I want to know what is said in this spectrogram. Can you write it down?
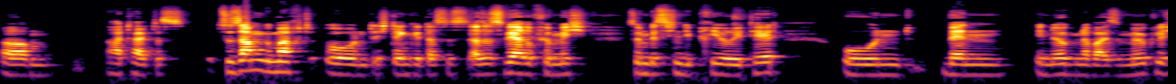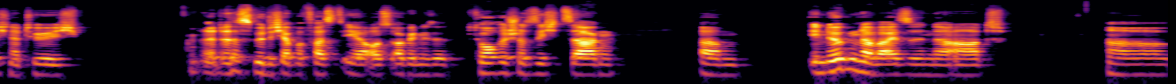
ähm, hat halt das zusammen gemacht und ich denke, das ist, also es wäre für mich so ein bisschen die Priorität und wenn in irgendeiner Weise möglich, natürlich, äh, das würde ich aber fast eher aus organisatorischer Sicht sagen, ähm, in irgendeiner Weise eine Art, äh,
